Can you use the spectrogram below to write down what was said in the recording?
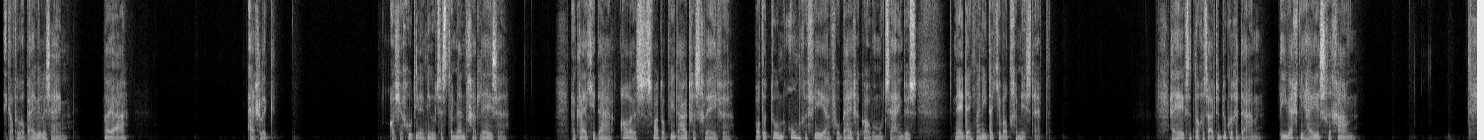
Ik had er wel bij willen zijn. Nou ja, eigenlijk, als je goed in het Nieuwe Testament gaat lezen, dan krijg je daar alles zwart op wit uitgeschreven, wat er toen ongeveer voorbij gekomen moet zijn. Dus nee, denk maar niet dat je wat gemist hebt. Hij heeft het nog eens uit de doeken gedaan, die weg die hij is gegaan,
